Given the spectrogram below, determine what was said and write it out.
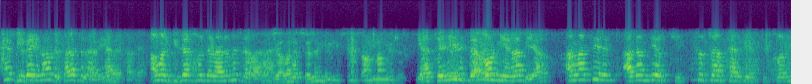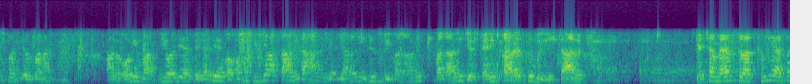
Hepsi değil abi, bazıları ya. Evet abi. Ama güzel hocalarımız da var ha. Hocalara söylemiyor musunuz? Anlamıyoruz. Ya söylüyoruz da Evet. olmuyor abi ya. Anlatıyoruz, adam diyor ki, sus lan terbiyesiz, konuşma diyor bana. Abi o gün bak bir hocaya söyledim kafama silgi attı abi daha yarın izi durayım bak abi bak abi göstereyim karısı bu işte abi. Geçen benim suratımı yerde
